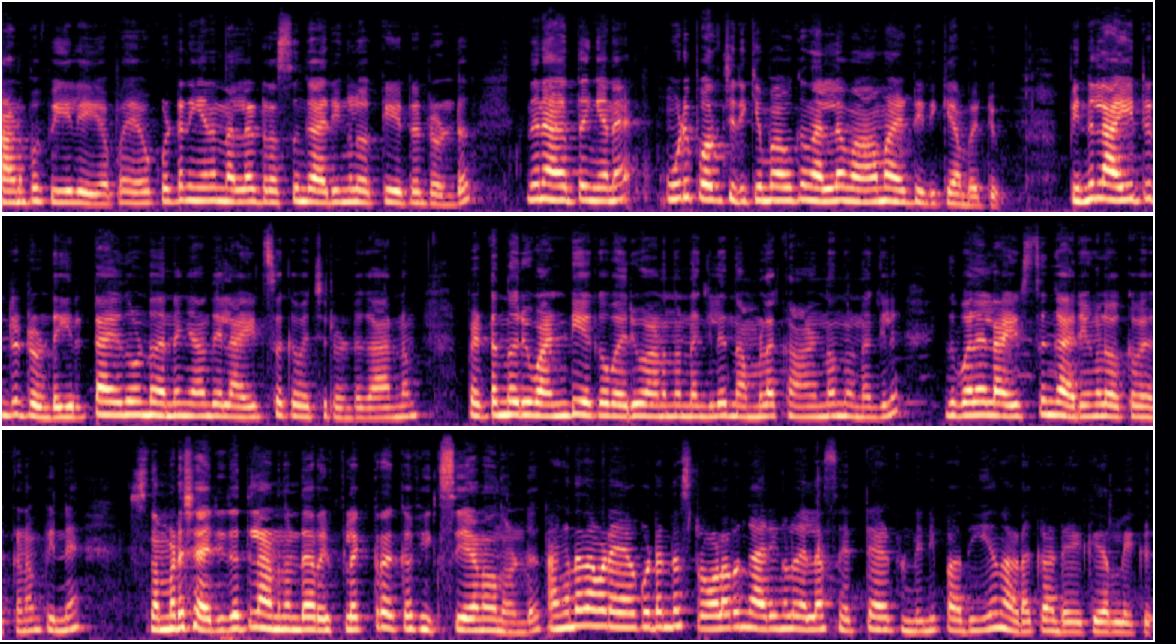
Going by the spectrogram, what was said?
തണുപ്പ് ഫീൽ ചെയ്യും. അപ്പോൾ ഏവക്കുട്ടൻ ഇങ്ങനെ നല്ല ഡ്രസ്സും കാര്യങ്ങളും ഒക്കെ ഇട്ടിട്ടുണ്ട്. ഇതിനകത്ത് ഇങ്ങനെ മൂടി പൊതിച്ചിരിക്കുമ്പോൾ അവൾക്ക് നല്ല വാമായിട്ട് ഇരിക്കാൻ പറ്റും. പിന്നെ ലൈറ്റ് ഇട്ടിട്ടുണ്ട്. ഇരുട്ടായതുകൊണ്ട് തന്നെ ഞാൻ ലൈറ്റ്സ് ഒക്കെ വെച്ചിട്ടുണ്ട്. കാരണം പെട്ടെന്നൊരു വണ്ടിയൊക്കെ വരുവാണെന്നുണ്ടെങ്കിൽ നമ്മളെ കാണണമെന്നുണ്ടെങ്കിൽ ഇതുപോലെ ലൈറ്റ്സും കാര്യങ്ങളും ഒക്കെ വെക്കണം. പിന്നെ നമ്മുടെ ശരീരത്തിലാണെന്നുണ്ടെങ്കിൽ റിഫ്ലക്ടർ ഒക്കെ ഫിക്സ് ചെയ്യണമെന്നുണ്ട്. അങ്ങനെ നമ്മുടെ ഏവക്കുട്ടന്റെ സ്ട്രോളറും കാര്യങ്ങളും എല്ലാം സെറ്റ് ആയിട്ടുണ്ട്. ഇനി പതിയെ നടക്കാം ഡേ കെയറിലേക്ക്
